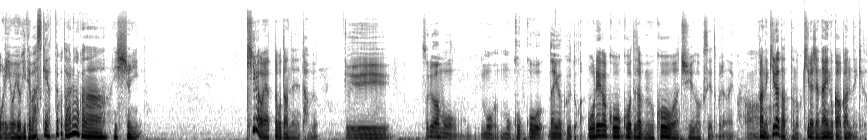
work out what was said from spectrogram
俺代々木でバスケやったことあるのかな？一緒に。キラはやったことあるんだよね、多分。へえ。それはもう、もう、もう高校、大学とか。俺が高校で多分向こうは中学生とかじゃないかな。わかんない。キラだったのかキラじゃないのかわかんないけど。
